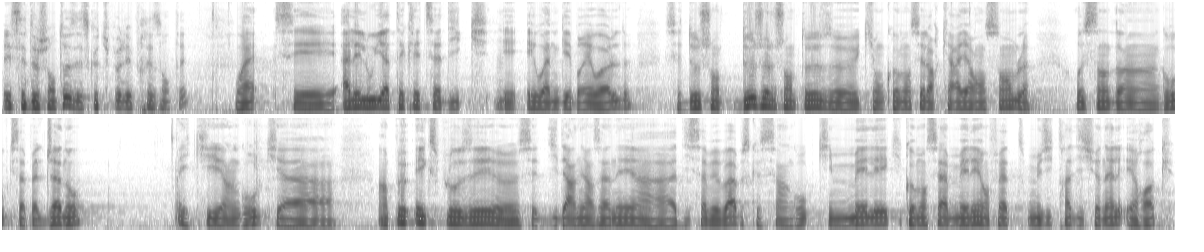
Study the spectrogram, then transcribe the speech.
Et ces deux chanteuses, est-ce que tu peux les présenter? Ouais, c'est Alléluia Tekle Tzadik Mm. et Ewan Gebrewold. C'est deux, deux jeunes chanteuses euh, qui ont commencé leur carrière ensemble au sein d'un groupe qui s'appelle Jano et qui est un groupe qui a un peu explosé euh, ces dix dernières années à Addis Abeba parce que c'est un groupe qui mêlait, qui commençait à mêler en fait musique traditionnelle et rock.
